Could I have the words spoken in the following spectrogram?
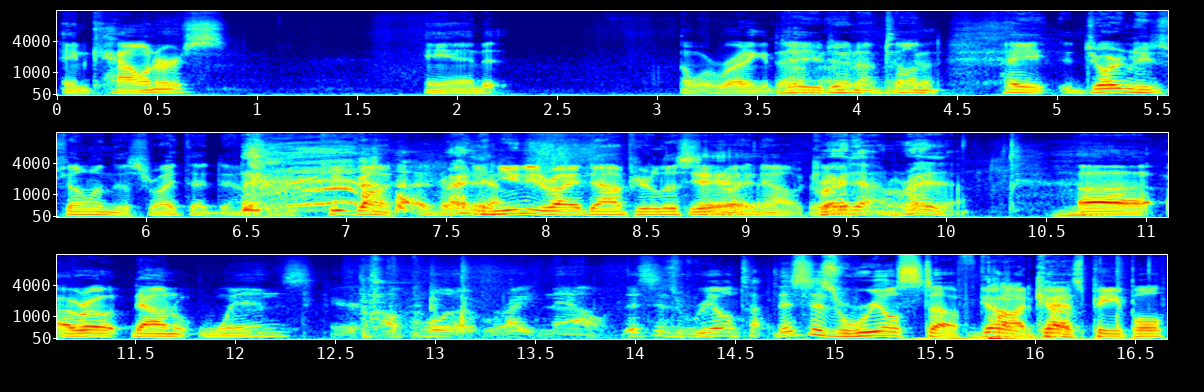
encounters, and Oh, we're writing it down. Yeah, you're doing. I'm telling. Hey, Jordan, who's filming this, write that down. Keep going. write and you need to write it down if you're listening yeah, right now. Okay? Write it down. Write it down. Uh, I wrote down wins. Here, I'll pull it up right now. This is real. T- this is real stuff, go, podcast go. people.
